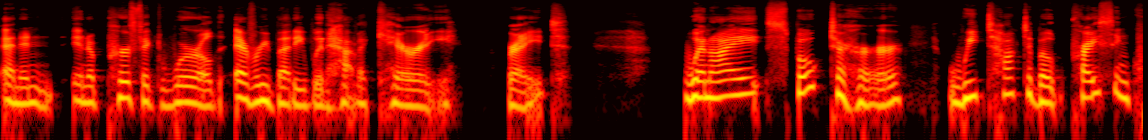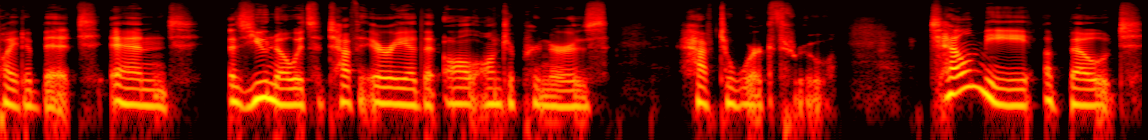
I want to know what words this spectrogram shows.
And in, in a perfect world, everybody would have a Keri right? When I spoke to her, we talked about pricing quite a bit. And as you know, it's a tough area that all entrepreneurs have to work through. Tell me about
